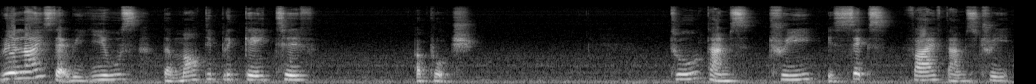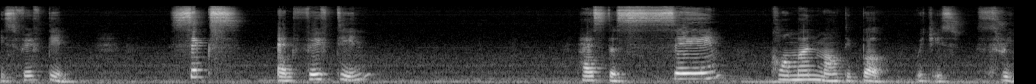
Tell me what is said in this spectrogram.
Realize that we use the multiplicative approach. 2 times 3 is 6. 5 times 3 is 15. 6 and 15 has the same common multiple which is 3.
